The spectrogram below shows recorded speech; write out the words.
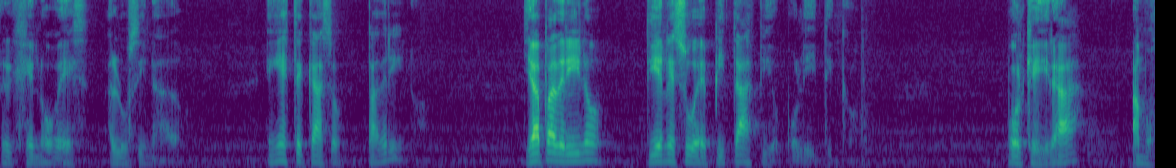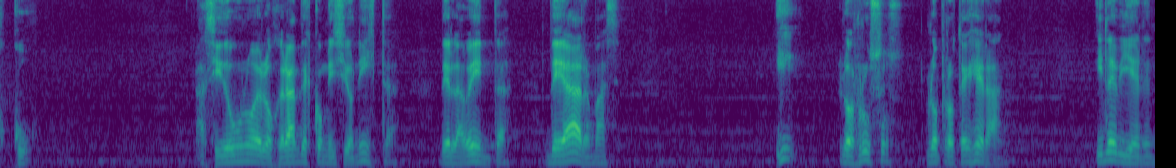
el genovés alucinado. En este caso, Padrino. Ya Padrino tiene su epitafio político, porque irá a Moscú. Ha sido uno de los grandes comisionistas de la venta de armas y los rusos lo protegerán y le vienen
